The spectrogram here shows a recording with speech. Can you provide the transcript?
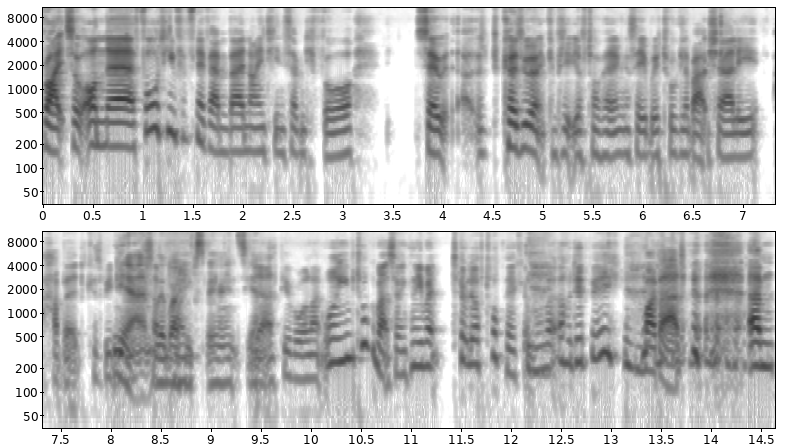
right. So on the 14th of November, 1974. So, because we went completely off topic, I'm gonna say we're talking about Shirley Hubbard because we did yeah, the work experience. yeah. Yeah. people were like, well, you were talking about something and you went totally off topic. And I'm like, oh, did we? My bad. um,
